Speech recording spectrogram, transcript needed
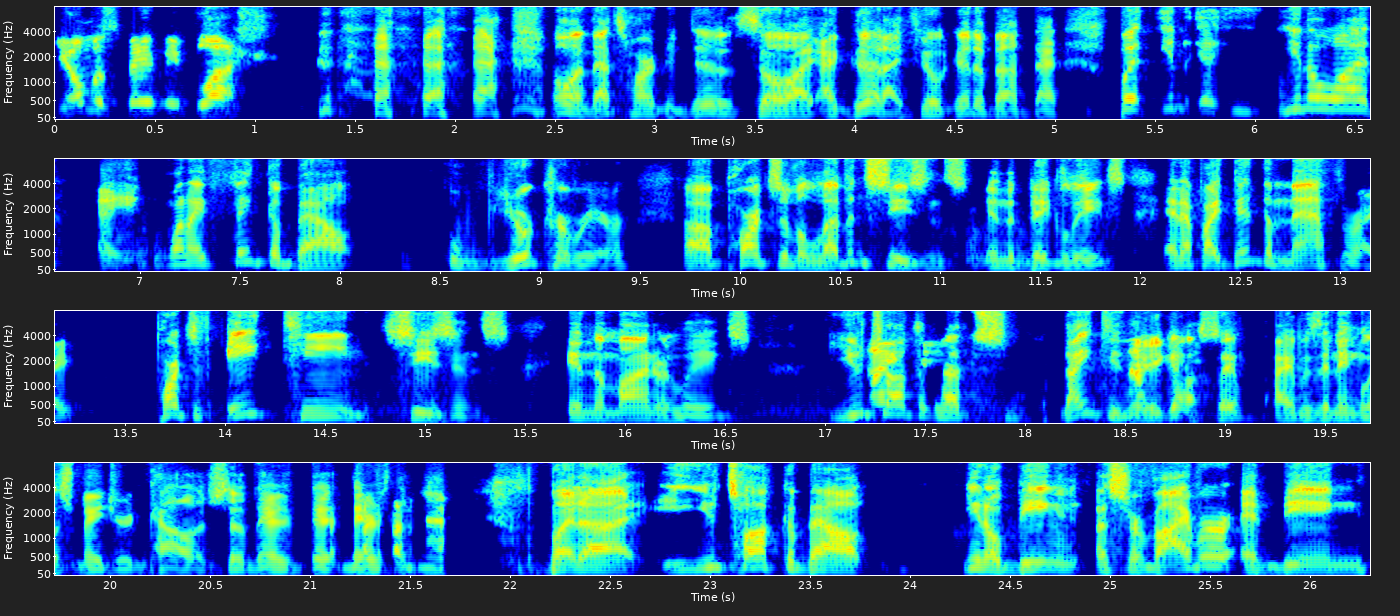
you almost made me blush. oh, and that's hard to do. So I, I good. I feel good about that. But you, you know what? I, when I think about your career, uh, parts of 11 seasons in the big leagues, and if I did the math right, parts of 18 seasons in the minor leagues. You 19. talked about 19. There you go. So I was an English major in college, so there, there there's the math. But uh, you talk about you know being a survivor and being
